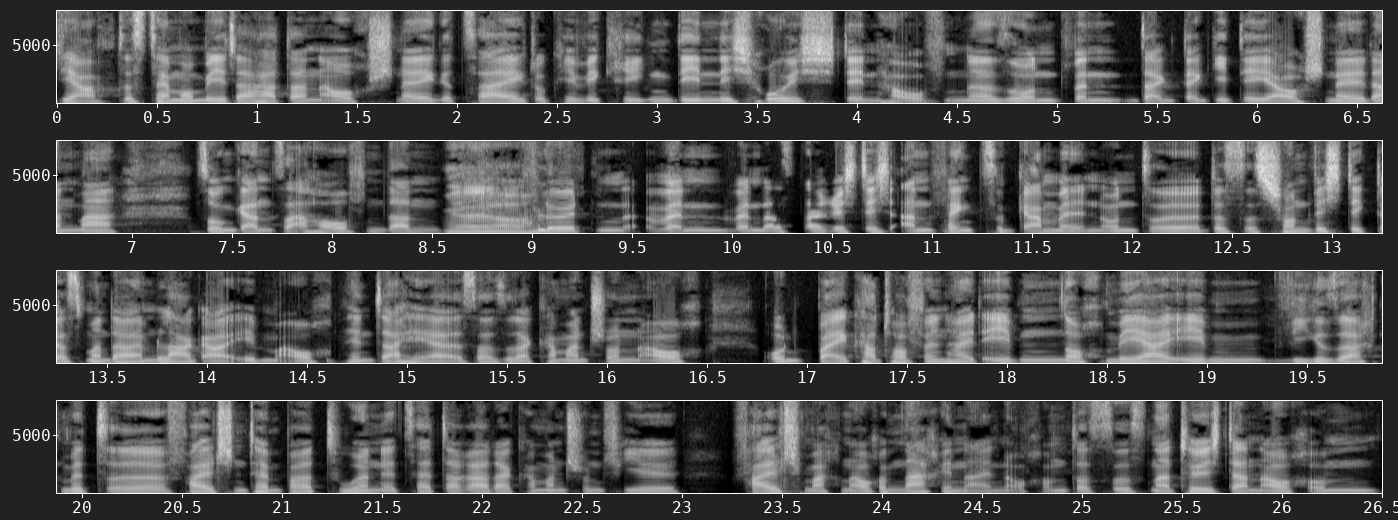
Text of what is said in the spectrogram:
ja, das Thermometer hat dann auch schnell gezeigt, okay, wir kriegen den nicht ruhig, den Haufen. Ne? So, und wenn, da, da geht dir ja auch schnell dann mal so ein ganzer Haufen dann ja, ja. flöten, wenn, wenn das da richtig anfängt zu gammeln. Und äh, das ist schon wichtig, dass man da im Lager eben auch hinterher ist. Also da kann man schon auch und bei Kartoffeln halt eben noch mehr eben, wie gesagt, mit äh, falschen Temperaturen etc. Da kann man schon viel falsch machen, auch im Nachhinein noch. Und das ist natürlich dann auch um, ähm,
